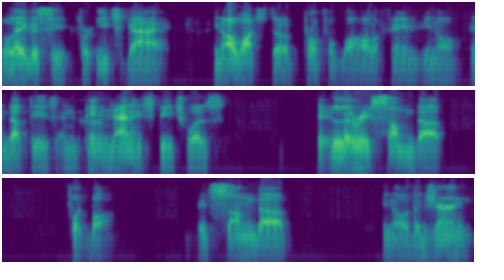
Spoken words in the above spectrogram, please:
legacy for each guy. You know, I watched the Pro Football Hall of Fame, you know, inductees, and Peyton mm-hmm. Manning's speech was it literally summed up football. It summed up, you know, the journey.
